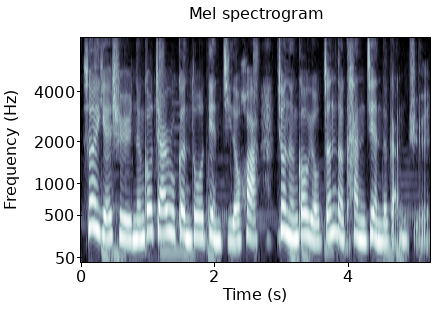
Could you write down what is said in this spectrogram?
所以也许能够加入更多电极的话，就能够有真的看见的感觉。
